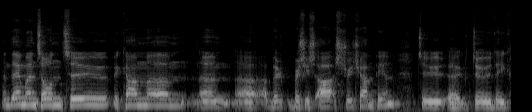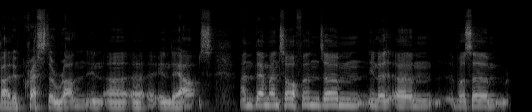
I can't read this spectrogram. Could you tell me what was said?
and then went on to become um, um, a British archery champion, to uh, do the kind of Cresta run in uh, uh, in the Alps, and then went off and um, you know um, was um,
